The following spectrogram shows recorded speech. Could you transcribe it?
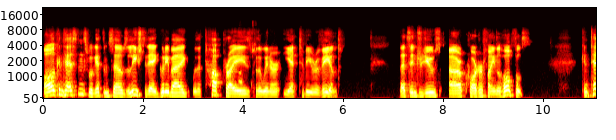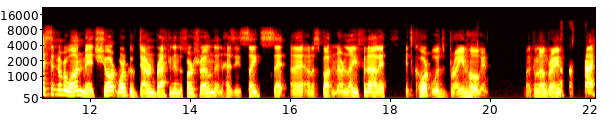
All contestants will get themselves a Laois Today goodie bag with a top prize for the winner yet to be revealed. Let's introduce our quarter-final hopefuls. Contestant number one made short work of Darren Bracken in the first round and has his sights set uh, on a spot in our live finale. It's Courtwood's Brian Hogan. Welcome along, Brian. Right.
